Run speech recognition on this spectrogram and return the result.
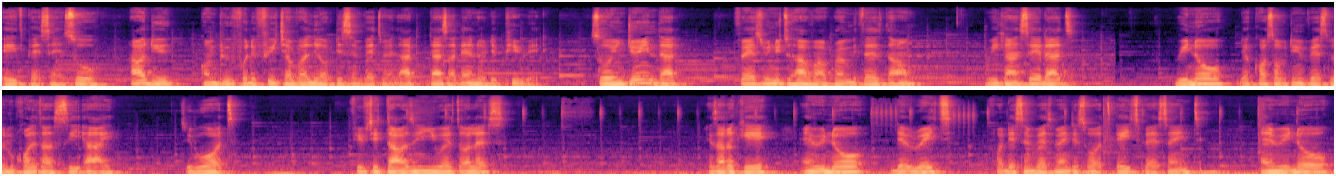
8 percent. So how do you compute for the future value of this investment? At that's at the end of the period. So in doing that first we need to have our parameters down. We can say that we know the cost of the investment. Let me call it as ci to be what? 50,000 US dollars is that okay? And we know the rate for this investment is what? 8% and we know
